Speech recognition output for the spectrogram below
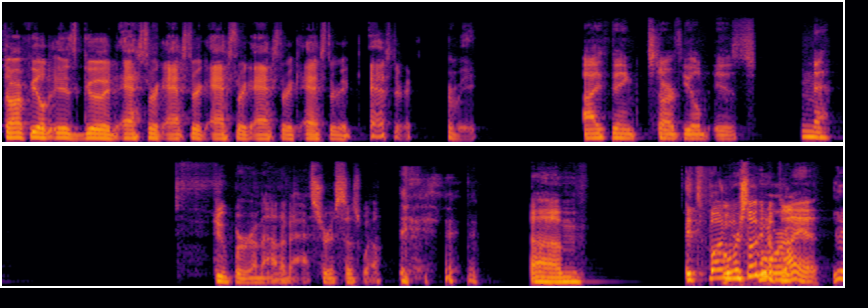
Starfield is good. Asterisk, asterisk, asterisk, asterisk, asterisk, asterisk for me. I think Starfield is meh. Super amount of asterisks as well. Um, it's fun. but we're still gonna play it. Yeah,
